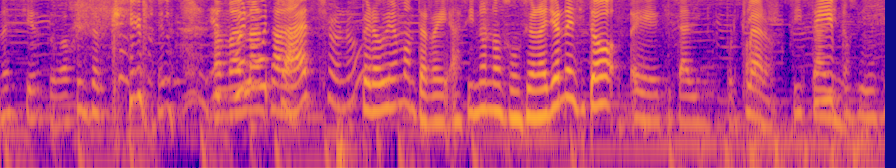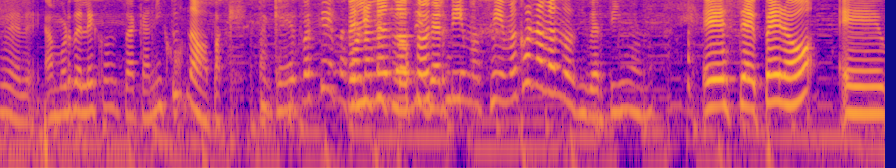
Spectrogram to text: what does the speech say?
No es cierto, va a pensar que la Es buen lanzada. muchacho, ¿no? Pero vive en Monterrey, así no nos funciona. Yo necesito eh, citadino, por favor. Claro. Citadino. Sí, pues sí, eso del amor de lejos está canijo. Pues no, ¿para qué? ¿Para qué? ¿Para qué? Mejor Felices nada más los nos ocho. divertimos. Sí, mejor nada más nos divertimos, ¿no? Este, pero eh,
